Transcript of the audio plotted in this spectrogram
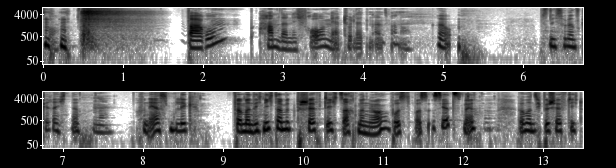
So. Warum haben dann nicht Frauen mehr Toiletten als Männer? Ist nicht so ganz gerecht, ne? Nein. Auf den ersten Blick, wenn man sich nicht damit beschäftigt, sagt man, ja, was, was ist jetzt, ne? Wenn man sich beschäftigt,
